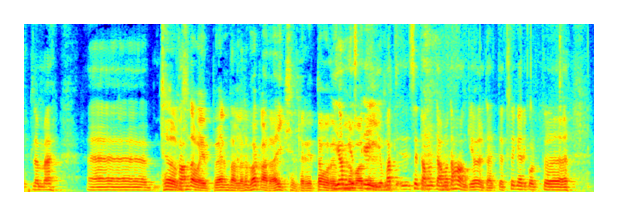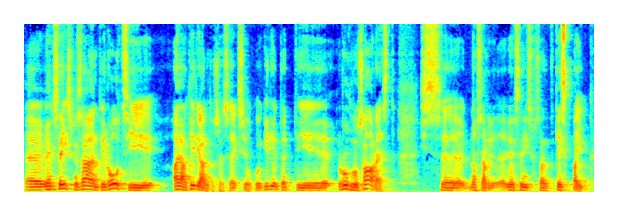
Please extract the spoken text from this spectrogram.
ütleme Äh, seda ka..., seda võib endale väga väiksel territooriumil just ei, vaat seda, mida ma tahangi öelda, et, et tegelikult äh, üheksateistkümnenda sajandi Rootsi ajakirjanduses, eks ju, kui kirjutati Ruhnu saarest. siis äh, noh, seal üheksateistkümnenda sajandi keskpaik,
